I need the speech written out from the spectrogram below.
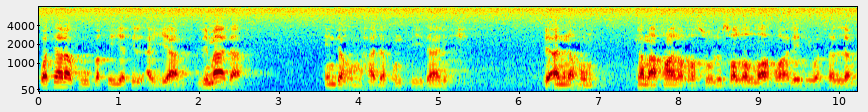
وتركوا بقية الأيام لماذا عندهم هدف في ذلك لأنهم كما قال الرسول صلى الله عليه وسلم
